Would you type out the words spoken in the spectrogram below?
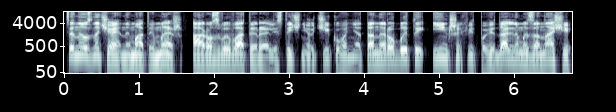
Це не означає не мати меж, а розвивати реалістичні очікування та не робити інших відповідальними за наші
